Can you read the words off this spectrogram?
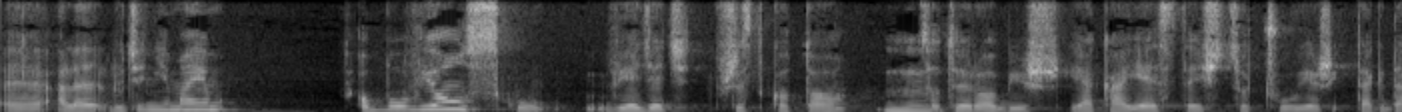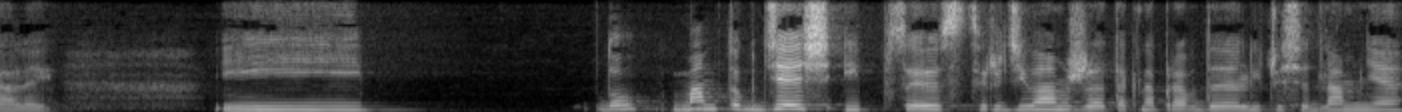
E, ale ludzie nie mają obowiązku wiedzieć wszystko to, mhm. co ty robisz, jaka jesteś, co czujesz i tak dalej. I no, mam to gdzieś i sobie stwierdziłam, że tak naprawdę liczy się dla mnie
